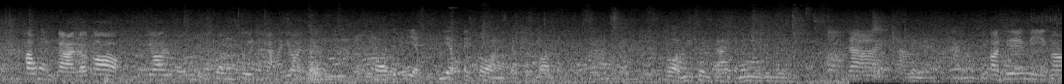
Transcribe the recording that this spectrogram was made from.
ำเข้าโครงการแล้วก็ยอดพุ่งขึ้นค่ะยอดขึ้นพอจะเปรียบเทียบไปก่อนกับตอนก่อนมีโครงการกับไม่มีได้ไหมได้ค่ะยังไงอะลองเปรียบตอนที่ได้มีก็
